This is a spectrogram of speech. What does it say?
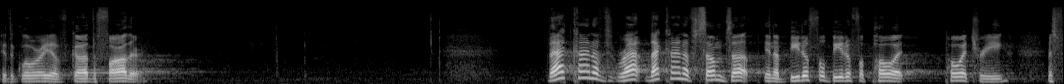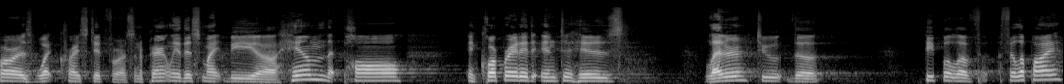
to the glory of God the Father. That kind of, that kind of sums up in a beautiful, beautiful poet, poetry as far as what Christ did for us. And apparently, this might be a hymn that Paul incorporated into his letter to the people of Philippi.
